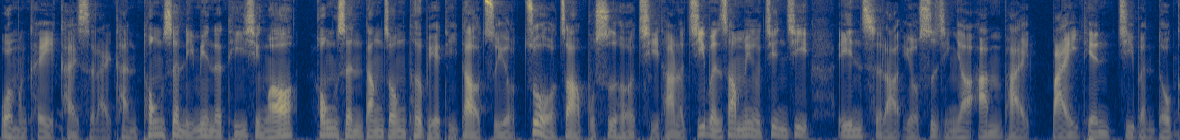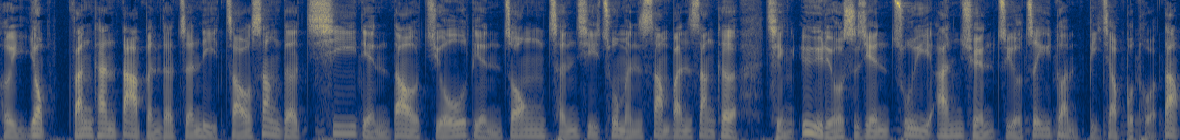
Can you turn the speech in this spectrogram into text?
我们可以开始来看通胜里面的提醒哦。通胜当中特别提到，只有坐灶不适合，其他的基本上没有禁忌。因此啦，有事情要安排。白天基本都可以用。翻看大本的整理，早上的七点到九点钟晨起出门上班上课，请预留时间，注意安全。只有这一段比较不妥当。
